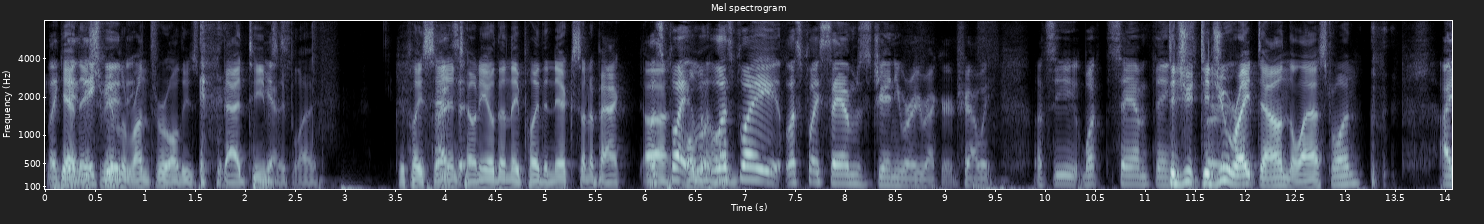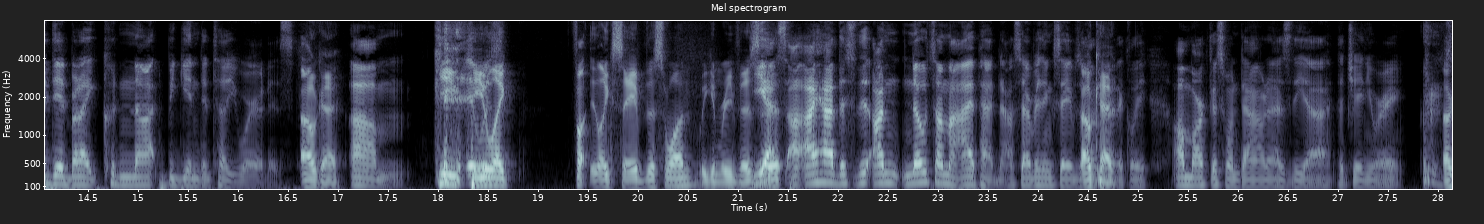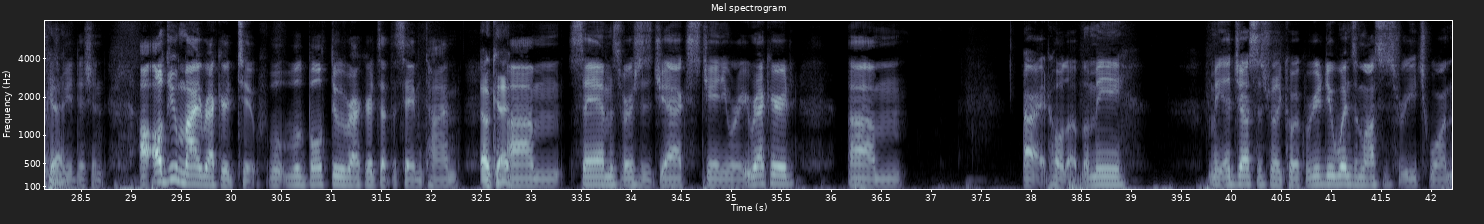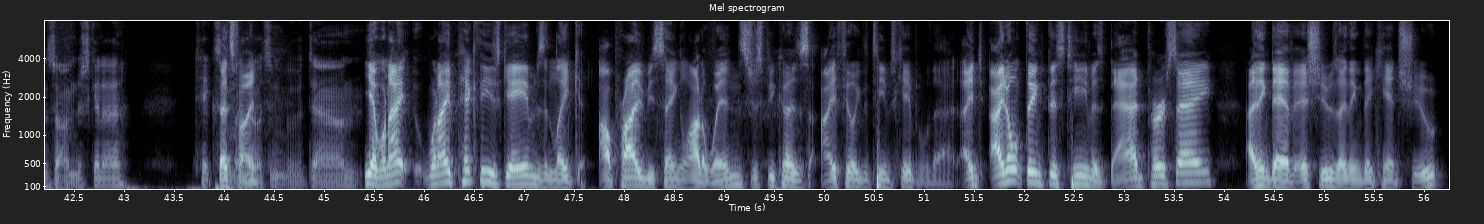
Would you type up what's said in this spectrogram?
Like Yeah, they, should be able to run through all these bad teams Yes. they play. They play San. Antonio, then they play the Knicks on a back. Let's uh, play. home and Let's home. play. Let's play Sam's January record, shall we? Let's see what Sam thinks. Did you did you write down the last one? I did, but I could not begin to tell you where it is. Okay. Um, Can you, can you was- like fu- like save this one? We can revisit yes, it. I, I have this. th- I'm notes on my iPad now, so everything saves Okay. automatically. I'll mark this one down as the uh the January Okay. edition. I'll, I'll do my record too. We'll we'll both do records at the same time. Okay. Um, Sam's versus Jack's January record. Um, all right, hold up. Let me let me adjust this really quick. We're gonna do wins and losses for each one, so I'm just gonna take That's fine. and move it down. yeah, when I when I pick these games and like I'll probably be saying a lot of wins just because I feel like the team's capable of that. I I don't think this team is bad per se. I think they have issues. I think they can't shoot.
